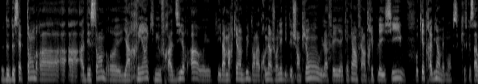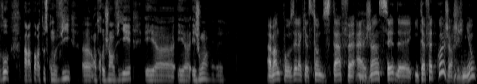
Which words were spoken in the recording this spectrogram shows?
de, de, septembre à, à, à décembre, il y a rien qui nous fera dire ah il a marqué un but dans la première journée de Ligue des Champions ou il a fait quelqu'un a fait un triplé ici. Ok, très bien, mais bon, qu'est-ce que ça vaut par rapport à tout ce qu'on vit entre janvier et, euh, euh, et, juin? Avant de poser la question du staff à Jean, Sid, il t'a fait quoi, Jorginho?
